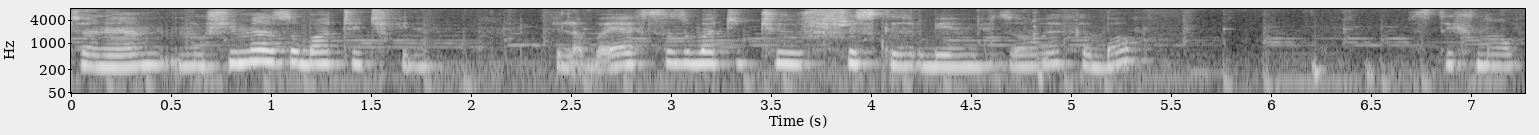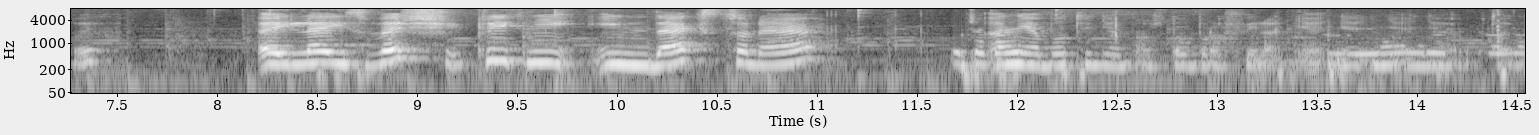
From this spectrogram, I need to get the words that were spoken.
Co nie? Musimy zobaczyć film. Chwila, bo ja chcę zobaczyć, czy już wszystkie zrobiłem widzowie chyba. Z tych nowych. Ej, Lace, weź kliknij indeks, co nie? A nie, bo ty nie masz. Dobra, chwila, nie, nie, nie, nie. tego.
